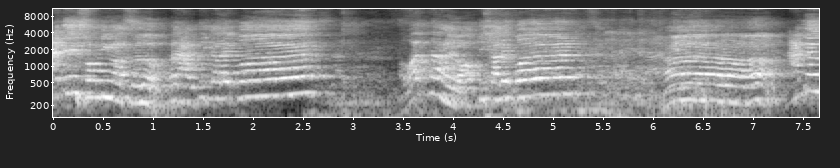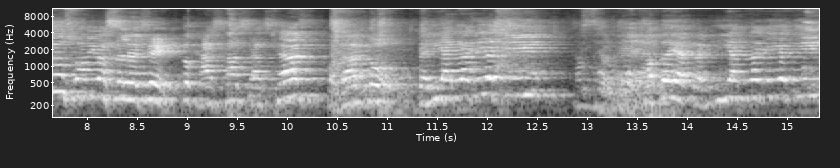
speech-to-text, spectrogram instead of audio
આજે સ્વામી વાસલ અને આવતીકાલે પણ અવાજ ના આવ્યો. આવતીકાલે પણ આગળનું સ્વામી વાત્સલ્ય છે તો ખાસ ખાસ ખાસ ખાસ પધારજો પહેલી યાત્રા કઈ હતી શબ્દ યાત્રા બીજી યાત્રા કઈ હતી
